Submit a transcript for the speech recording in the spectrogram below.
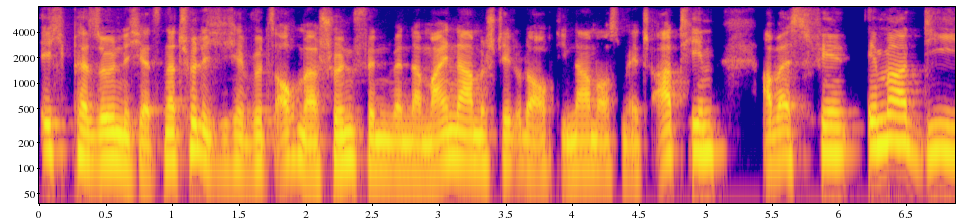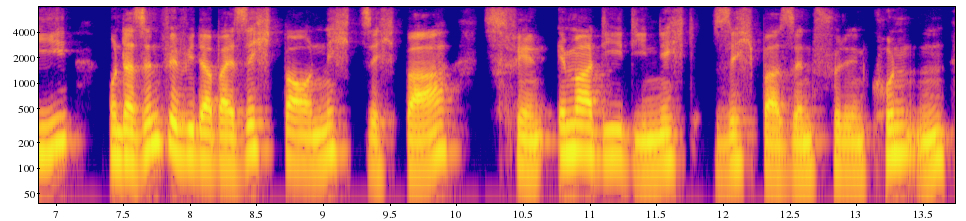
ich persönlich jetzt. Natürlich, ich würde es auch mal schön finden, wenn da mein Name steht oder auch die Namen aus dem HR-Team. Aber es fehlen immer die, und da sind wir wieder bei sichtbar und nicht sichtbar. Es fehlen immer die, die nicht sichtbar sind für den Kunden.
